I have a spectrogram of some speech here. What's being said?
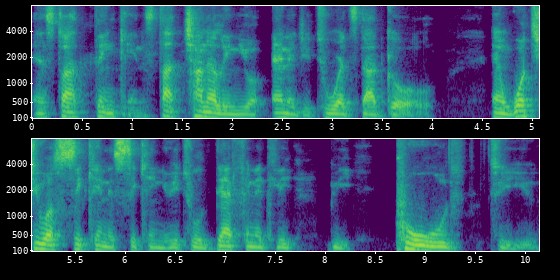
and start thinking, start channeling your energy towards that goal and what you are seeking is seeking you, it will definitely be pulled to you.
